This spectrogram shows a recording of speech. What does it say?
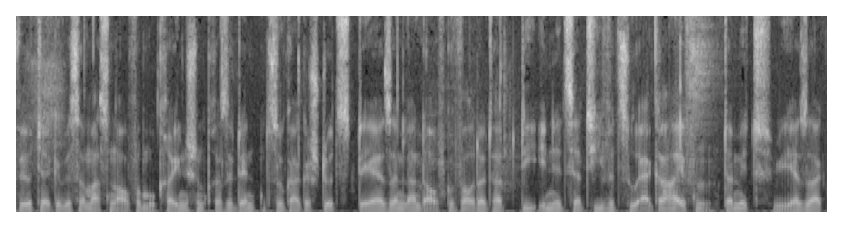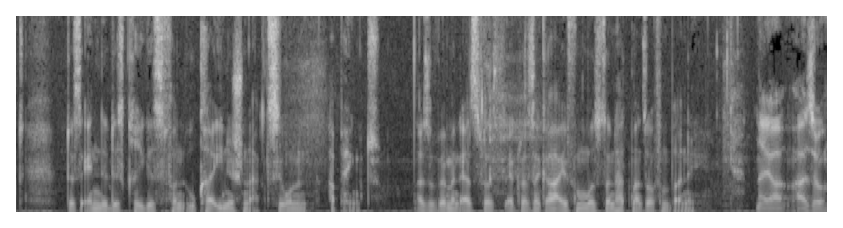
wird ja gewissermaßen auch vom ukrainischen Präsidenten sogar gestützt, der sein Land aufgefordert hat, die Initiative zu ergreifen, damit, wie er sagt, das Ende des Krieges von ukrainischen Aktionen abhängt. Also wenn man erst was, etwas ergreifen muss, dann hat man es offenbar nicht. Naja, also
